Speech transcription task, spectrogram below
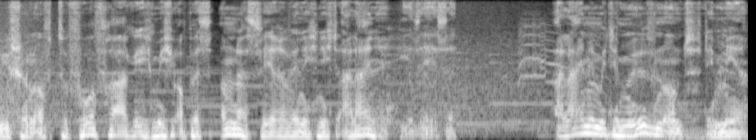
Wie schon oft zuvor frage ich mich, ob es anders wäre, wenn ich nicht alleine hier säße. Alleine mit dem Möwen und dem Meer.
